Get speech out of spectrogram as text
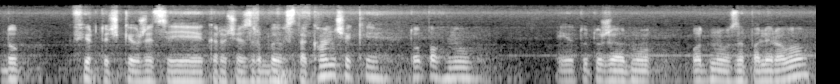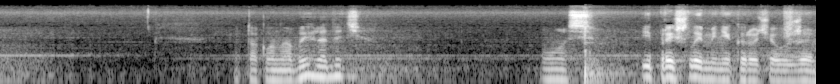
до фірточки вже цієї, коротше, зробив стаканчики, то погнув. І тут уже одну, одну заполірував. Отак вона виглядить. Ось. І прийшли мені, коротше, вже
